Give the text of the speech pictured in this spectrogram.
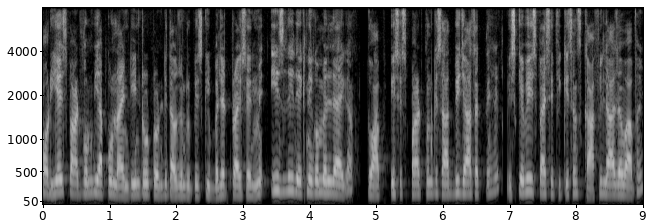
और ये स्मार्टफ़ोन भी आपको nineteen to twenty thousand rupees की बजट प्राइस रेंज में इजिली देखने को मिल जाएगा। तो आप इस स्मार्टफ़ोन के साथ भी जा सकते हैं। इसके भी स्पेसिफिकेशन काफ़ी लाजवाब है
